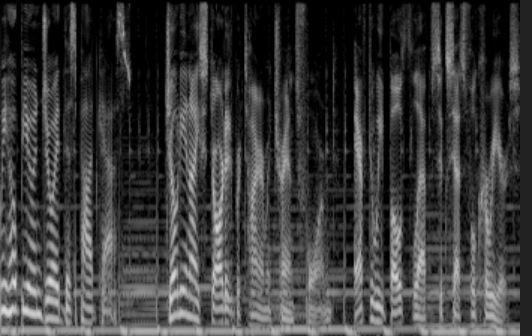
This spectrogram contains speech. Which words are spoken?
We hope you enjoyed this podcast. Jody and I started Retirement Transformed after we both left successful careers.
